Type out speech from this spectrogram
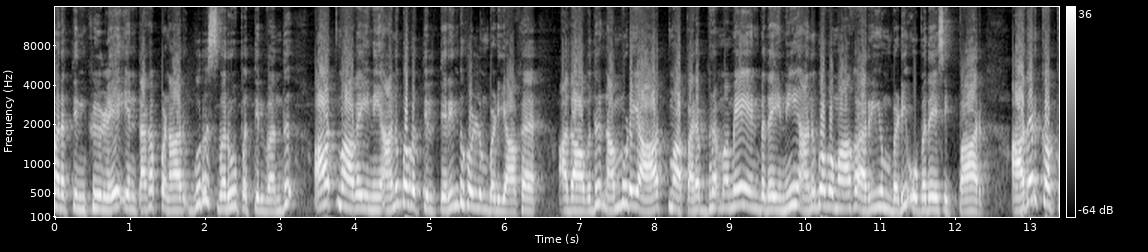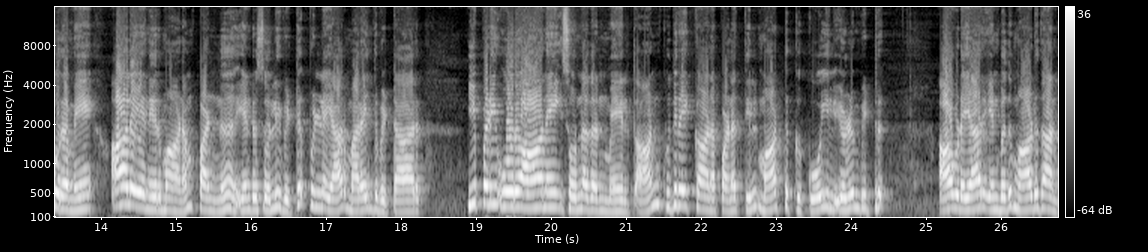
மரத்தின் கீழே என் தகப்பனார் குரு ஸ்வரூபத்தில் வந்து ஆத்மாவை நீ அனுபவத்தில் தெரிந்து கொள்ளும்படியாக அதாவது நம்முடைய ஆத்மா பரபிரமே என்பதை நீ அனுபவமாக அறியும்படி உபதேசிப்பார். அதற்கப்புறமே ஆலய நிர்மாணம் பண்ணு என்று சொல்லிவிட்டு பிள்ளையார் மறைந்து விட்டார். இப்படி ஒரு ஆணை சொன்னதன் மேல்தான் குதிரைக்கான பணத்தில் மாட்டுக்கு கோயில் எழும்பிற்று. ஆவுடையார் என்பது மாடுதான்.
